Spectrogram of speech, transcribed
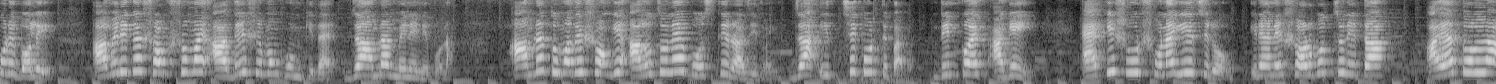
করে বলে, আমেরিকা সবসময় আদেশ এবং হুমকি দেয়, যা আমরা মেনে নেব না। আমরা তোমাদের সঙ্গে আলোচনায় বসতে রাজি নই, যা ইচ্ছে করতে পারো। দিন কয়েক আগেই একই সুর শোনা গিয়েছিল ইরানের সর্বোচ্চ নেতা আয়াতোল্লাহ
